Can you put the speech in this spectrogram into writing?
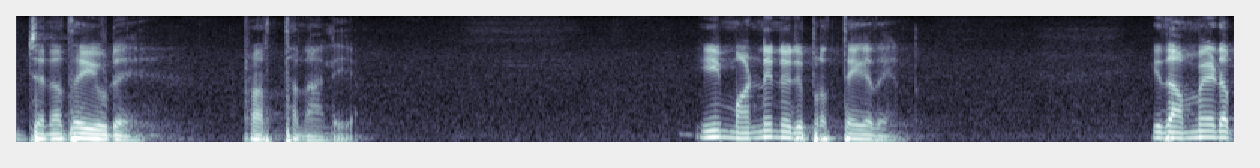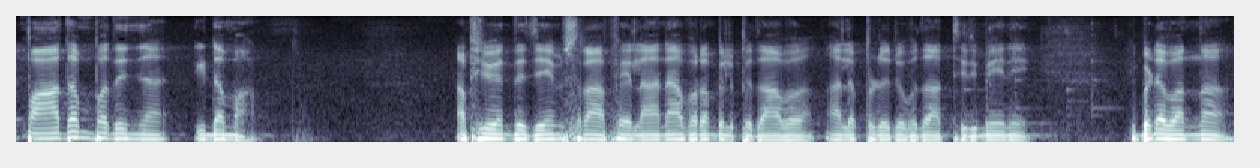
ജനതയുടെ പ്രാർത്ഥനാലയം. ഈ മണ്ണിനൊരു പ്രത്യേകതയുണ്ട്. ഇത് അമ്മയുടെ പാദം പതിഞ്ഞ ഇടമാണ്. അഭിവന്ത് ജെയിംസ് റാഫേൽ ആനാപറമ്പിൽ പിതാവ് ആലപ്പുഴ രൂപത തിരുമേനി ഇവിടെ വന്ന്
